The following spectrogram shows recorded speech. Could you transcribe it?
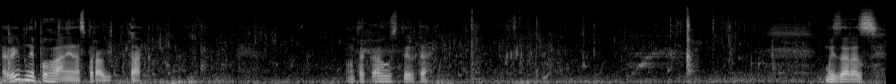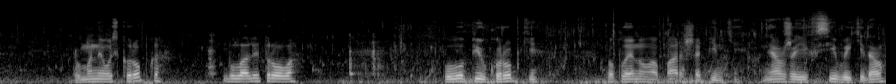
риб непоганий насправді. Так. Отака густирка. Ми зараз. У мене ось коробка була літрова. Було пів коробки топленого опариша пінки. Я вже їх всі викидав.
